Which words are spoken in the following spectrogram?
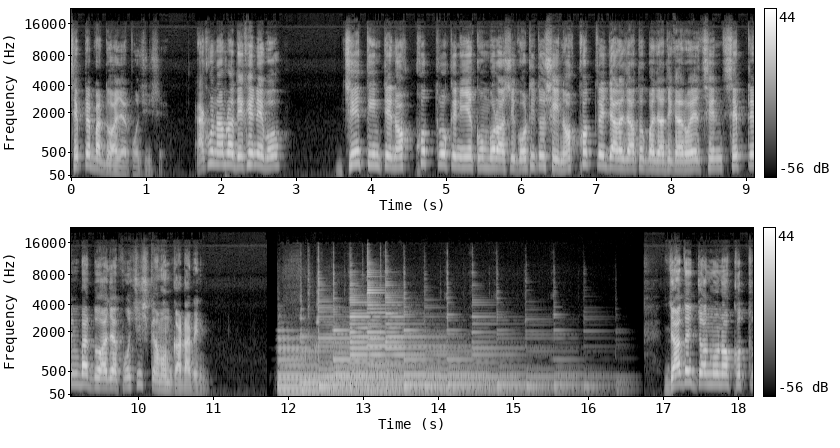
সেপ্টেম্বর দু হাজার পঁচিশে। এখন আমরা দেখে নেব যে তিনটে নক্ষত্রকে নিয়ে কুম্ভ রাশি গঠিত, সেই নক্ষত্রের যারা জাতক বা জাতিকা রয়েছেন, সেপ্টেম্বর দু হাজার পঁচিশ কেমন কাটাবেন? যাদের জন্ম নক্ষত্র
